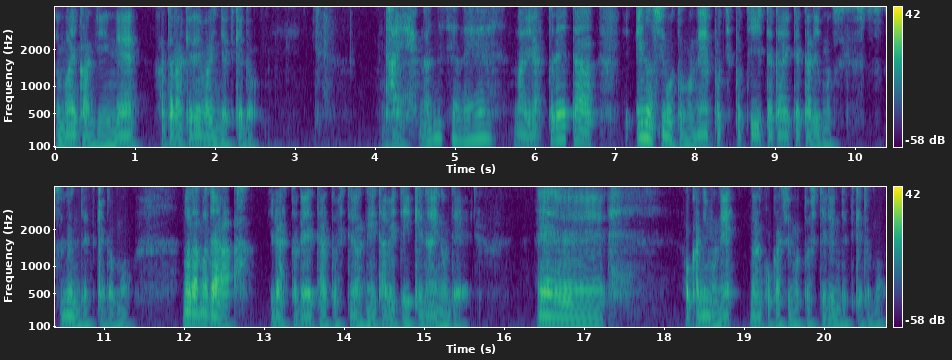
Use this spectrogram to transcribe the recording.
うまい感じにね、働ければいいんですけど、大変なんですよね。まあ、イラストレーター、絵の仕事もね、ポチポチいただいてたりもするんですけども、まだまだイラストレーターとしてはね、食べていけないので、えー、他にもね、何個か仕事してるんですけども、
